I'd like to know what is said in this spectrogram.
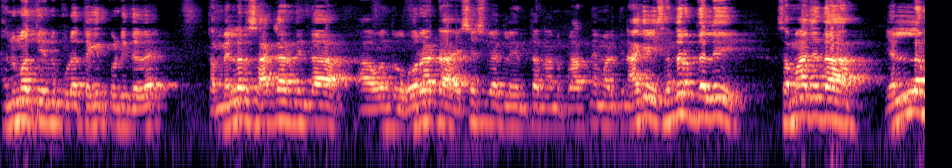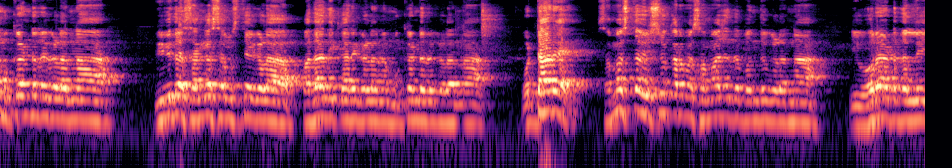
ಅನುಮತಿಯನ್ನು ಕೂಡ ತೆಗೆದುಕೊಂಡಿದ್ದೇವೆ. ತಮ್ಮೆಲ್ಲರ ಸಹಕಾರದಿಂದ ಆ ಒಂದು ಹೋರಾಟ ಯಶಸ್ವಿಯಾಗಲಿ ಅಂತ ನಾನು ಪ್ರಾರ್ಥನೆ ಮಾಡ್ತೀನಿ. ಹಾಗೆ ಈ ಸಂದರ್ಭದಲ್ಲಿ ಸಮಾಜದ ಎಲ್ಲ ಮುಖಂಡರುಗಳನ್ನ, ವಿವಿಧ ಸಂಘ ಸಂಸ್ಥೆಗಳ ಪದಾಧಿಕಾರಿಗಳನ್ನು, ಮುಖಂಡರುಗಳನ್ನ, ಒಟ್ಟಾರೆ ಸಮಸ್ತ ವಿಶ್ವಕರ್ಮ ಸಮಾಜದ ಬಂಧುಗಳನ್ನ ಈ ಹೋರಾಟದಲ್ಲಿ,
